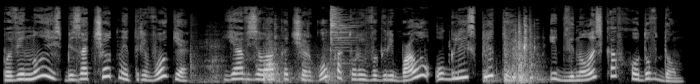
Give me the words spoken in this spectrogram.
Повинуясь безотчетной тревоге, я взяла кочергу, которая выгребала угли из плиты, и двинулась ко входу в дом.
